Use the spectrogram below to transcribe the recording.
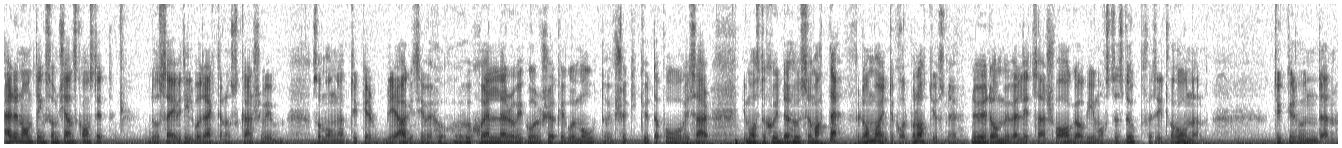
Är det någonting som känns konstigt, då säger vi till på direkten och så kanske vi, som många tycker, blir aggressiva, och skäller och vi går och försöker gå emot och vi försöker kuta på och vi så här, vi måste skydda husse och matte, för de har inte koll på något just nu. Nu är de ju väldigt så här svaga och vi måste stå upp för situationen. Tycker hunden,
